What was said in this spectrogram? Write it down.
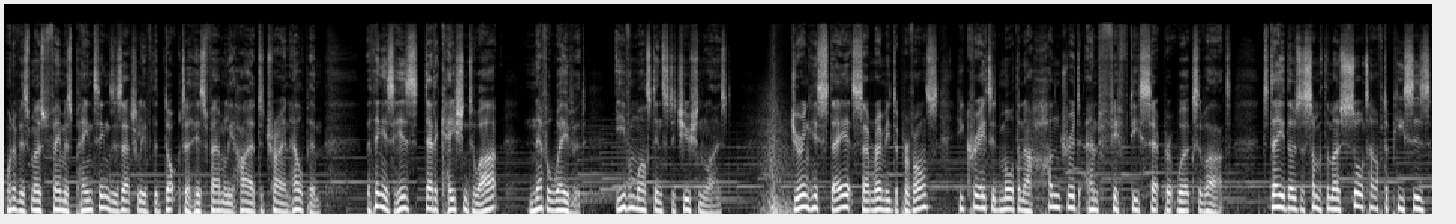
One of his most famous paintings is actually of the doctor his family hired to try and help him. The thing is, his dedication to art never wavered, even whilst institutionalized. During his stay at Saint Remy de Provence, he created more than 150 separate works of art. Today, those are some of the most sought after pieces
